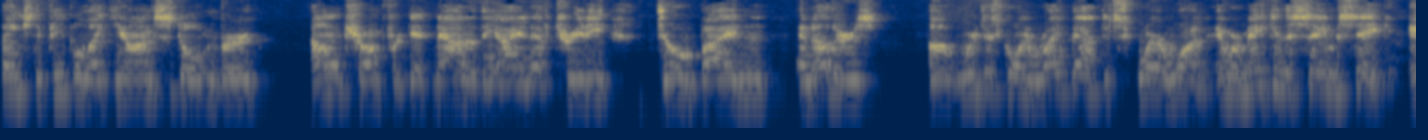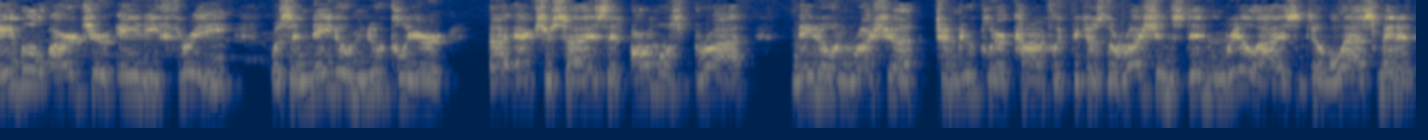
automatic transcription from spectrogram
thanks to people like Jens Stoltenberg, Donald Trump for getting out of the INF Treaty, Joe Biden, and others, uh, we're just going right back to square one. And we're making the same mistake. Able Archer 83 was a NATO nuclear uh, exercise that almost brought NATO and Russia to nuclear conflict because the Russians didn't realize until the last minute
